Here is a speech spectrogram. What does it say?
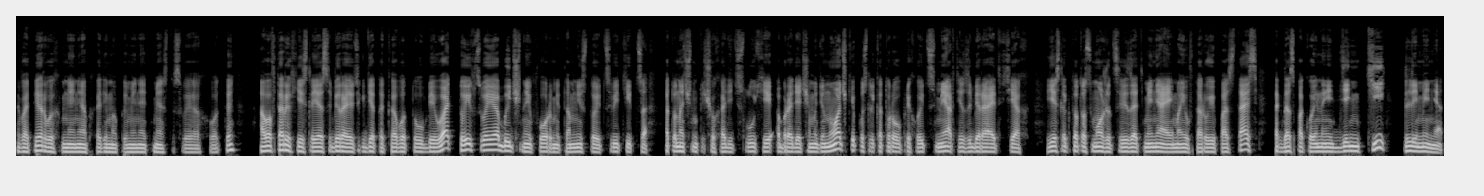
Во-первых, мне необходимо поменять место своей охоты, а во-вторых, если я собираюсь где-то кого-то убивать, то и в своей обычной форме там не стоит светиться, а то начнут еще ходить слухи о бродячем одиночке, после которого приходит смерть и забирает всех. Если кто-то сможет связать меня и мою вторую ипостась, тогда спокойные деньки для меня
